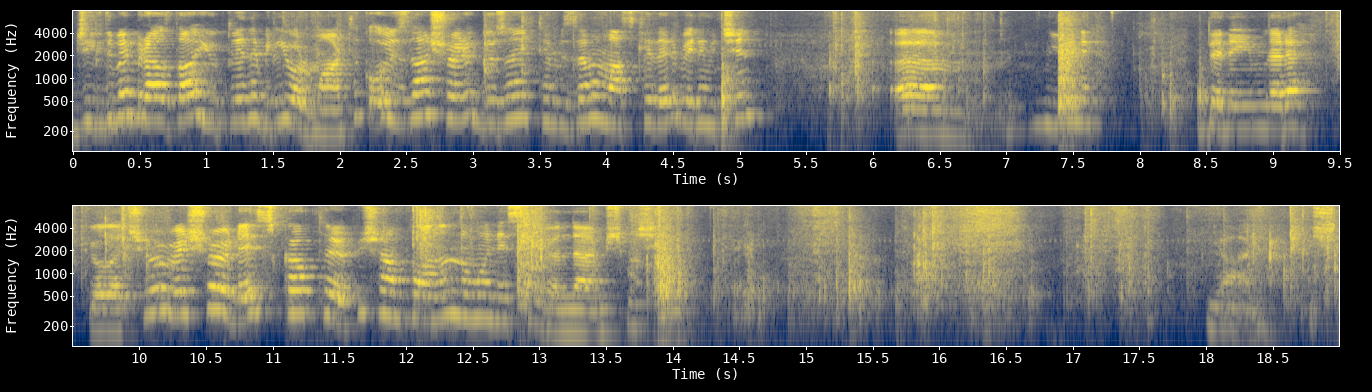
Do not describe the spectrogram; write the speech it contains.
cildime biraz daha yüklenebiliyorum artık. O yüzden şöyle gözenek temizleme maskeleri benim için e, yeni deneyimlere yol açıyor ve şöyle Scalp Therapy şampuanın numunesini göndermişmiş. Yani işte.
